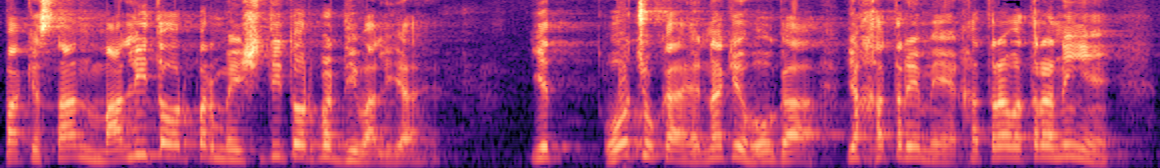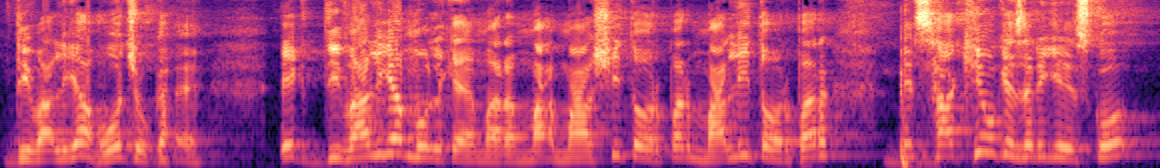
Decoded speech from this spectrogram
پاکستان مالی طور پر، معیشتی طور پر دیوالیہ ہے یہ ہو چکا ہے، نہ کہ ہوگا، یا خطرے میں ہے خطرہ وطرہ نہیں ہے دیوالیہ ہو چکا ہے۔ ایک دیوالیہ ملک ہے ہمارا معاشی طور پر، مالی طور پر، بیساکھیوں کے ذریعے اس کو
